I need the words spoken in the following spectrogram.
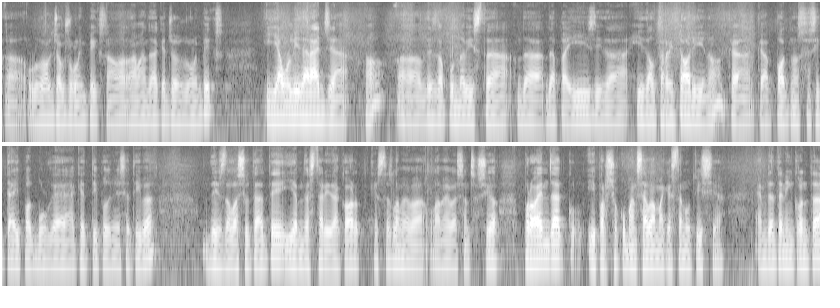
eh, el dels Jocs Olímpics, la demanda d'aquests Jocs Olímpics, hi ha un lideratge no? eh, des del punt de vista de, de país i, de, i del territori no? que, que pot necessitar i pot voler aquest tipus d'iniciativa, des de la ciutat i hem d'estar-hi d'acord. Aquesta és la meva, la meva sensació. Però hem de, i per això començava amb aquesta notícia, hem de tenir en compte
